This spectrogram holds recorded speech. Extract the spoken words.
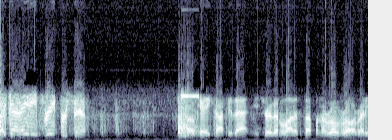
I got 83%. Okay, copy that. And you sure got a lot of stuff on the rover already.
